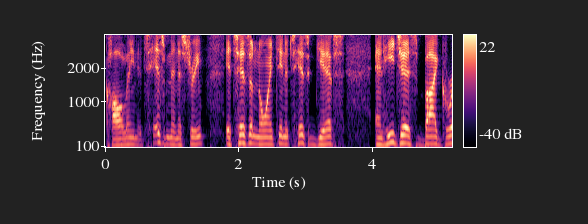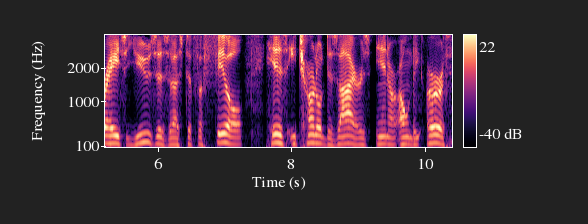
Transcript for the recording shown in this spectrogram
calling, it's His ministry, it's His anointing, it's His gifts, and He just by grace uses us to fulfill His eternal desires in or on the earth.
